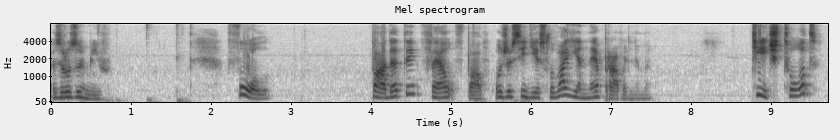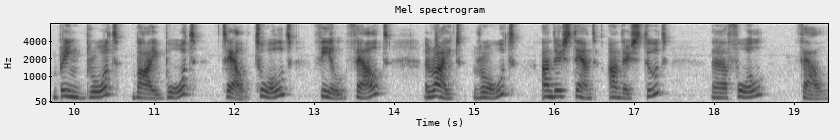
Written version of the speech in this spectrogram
зрозумів. Fall падати, fell впав. Отже, всі дієслова є неправильними. Teach taught, bring brought, buy bought, tell told, feel felt, write wrote, understand understood, uh, fall fell.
